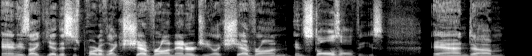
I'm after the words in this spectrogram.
And he's like, "Yeah, this is part of like Chevron Energy. Like Chevron installs all these." And um,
